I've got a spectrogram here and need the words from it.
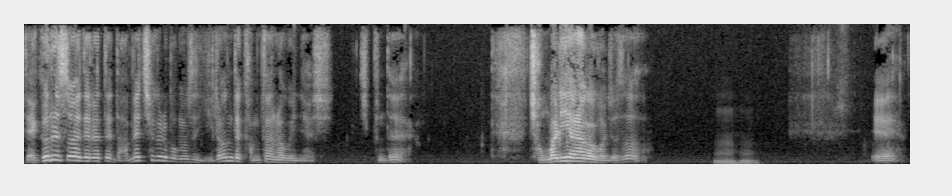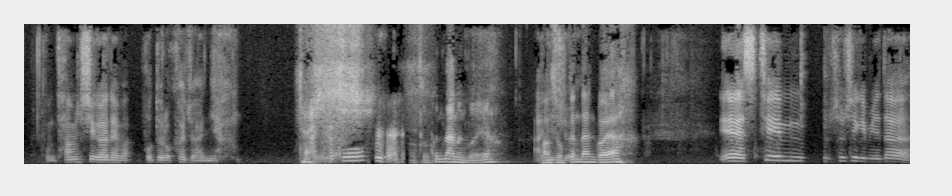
내 글을 써야 되는데 남의 책을 보면서 이런데 감탄하고 있냐 시- 싶은데 정말 희한한 걸 건져서 음흠. 예 그럼 다음 시간에 마- 보도록 하죠 안녕. 방송 끝나는 거예요? 방송 아니죠. 끝난 거야? 예, 스팀 소식입니다.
